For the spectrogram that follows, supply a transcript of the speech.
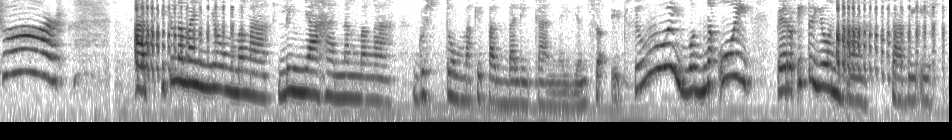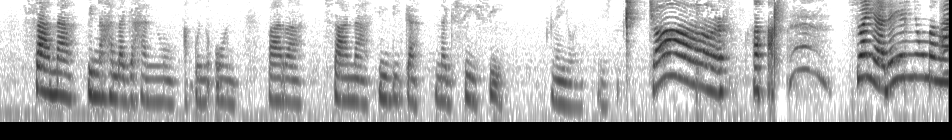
Char! At ito naman yung mga linyahan ng mga gustong makipagbalikan na yun sa ex. Uy, wag na uy. Pero ito yun, ah, sabi is, sana pinahalagahan mo ako noon para sana hindi ka nagsisi ngayon. Char! so, ayan, ayan yung mga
